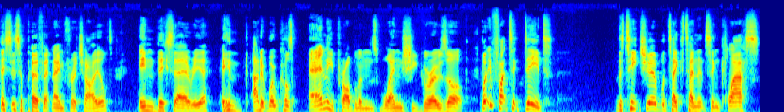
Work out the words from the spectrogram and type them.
this is a perfect name for a child in this area, in and it won't cause any problems when she grows up. But in fact, it did. The teacher would take attendance in class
